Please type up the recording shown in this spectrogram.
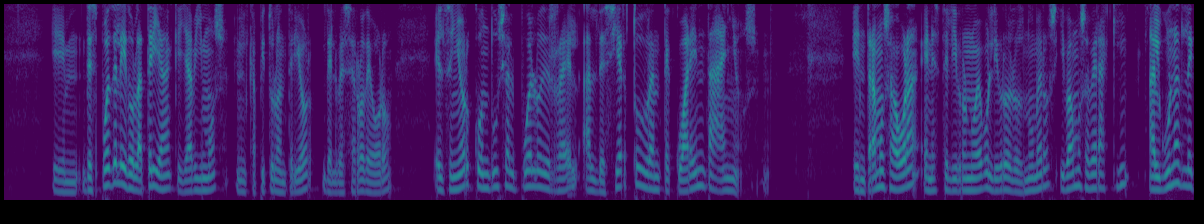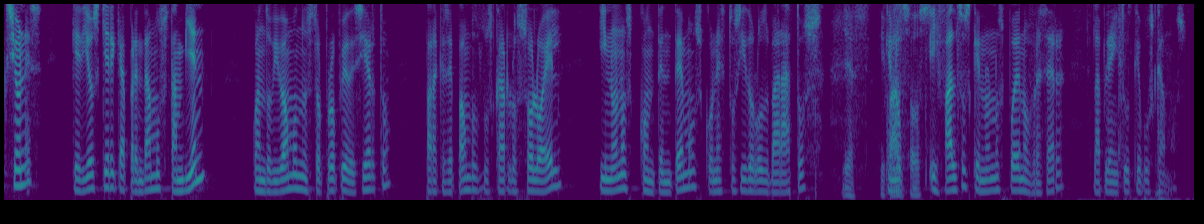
Em, después de la idolatría que ya vimos en el capítulo anterior del becerro de oro, el Señor conduce al pueblo de Israel al desierto durante 40 años. Entramos ahora en este libro nuevo, el libro de los números, y vamos a ver aquí algunas lecciones que Dios quiere que aprendamos también cuando vivamos nuestro propio desierto, para que sepamos buscarlo solo a Él y no nos contentemos con estos ídolos baratos Yes. Y no- falsos. y falsos que no nos pueden ofrecer la plenitud que buscamos.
